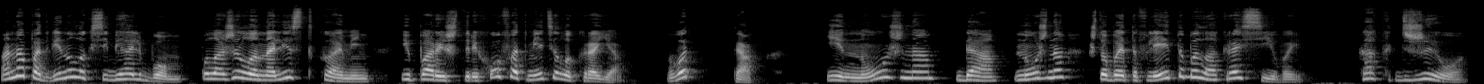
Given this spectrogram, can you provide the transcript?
Она подвинула к себе альбом, положила на лист камень и парой штрихов отметила края. Вот так. И нужно, да, нужно, чтобы эта флейта была красивой. Как Джио.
